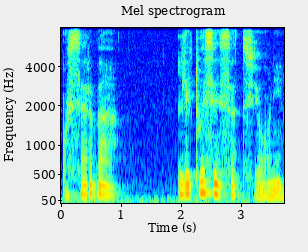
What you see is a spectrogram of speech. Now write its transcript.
osserva le tue sensazioni.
